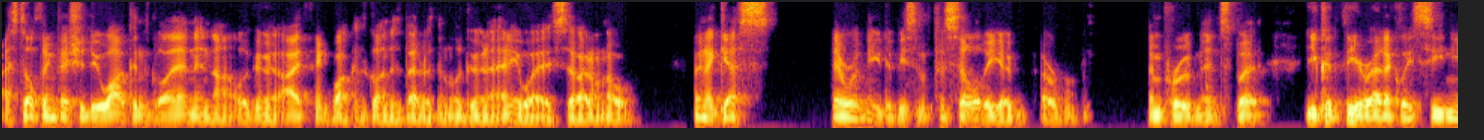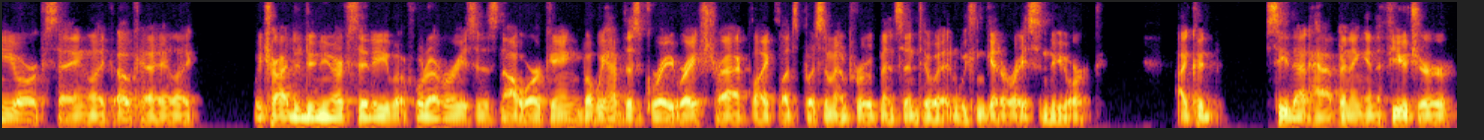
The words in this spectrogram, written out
I still think they should do Watkins Glen and not Laguna. I think Watkins Glen is better than Laguna anyway. So I don't know. I mean, I guess there would need to be some facility uh, uh, improvements, but you could theoretically see New York saying like, okay, like we tried to do New York City, but for whatever reason it's not working. But we have this great racetrack. Like, let's put some improvements into it, and we can get a race in New York. I could see that happening in the future,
